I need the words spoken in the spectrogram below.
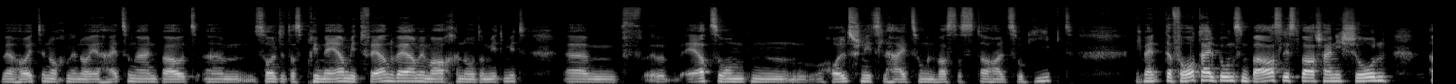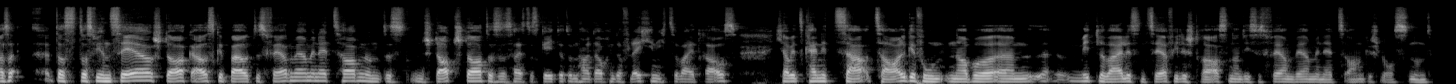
wer heute noch eine neue Heizung einbaut, ähm, sollte das primär mit Fernwärme machen oder mit, mit ähm, Erdsonden, Holzschnitzelheizungen, was das da halt so gibt. Ich meine, der Vorteil bei uns in Basel ist wahrscheinlich schon, also dass, dass wir ein sehr stark ausgebautes Fernwärmenetz haben und das ein Stadtstaat, also das heißt, das geht ja dann halt auch in der Fläche nicht so weit raus. Ich habe jetzt keine Zahl gefunden, aber ähm, mittlerweile sind sehr viele Straßen an dieses Fernwärmenetz angeschlossen und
